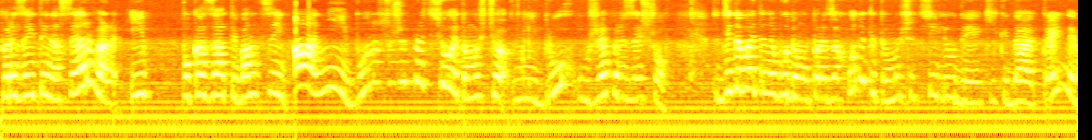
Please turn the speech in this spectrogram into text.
Перезайти на сервер і показати вам цей. А, ні, бонус уже працює, тому що мій друг уже перезайшов. Тоді давайте не будемо перезаходити, тому що ці люди, які кидають трейди,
